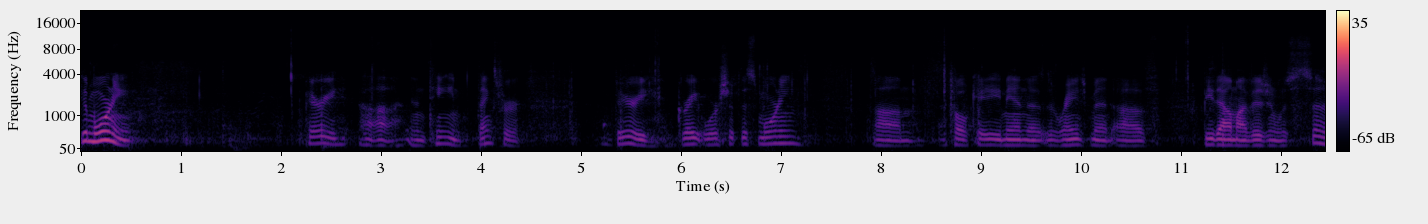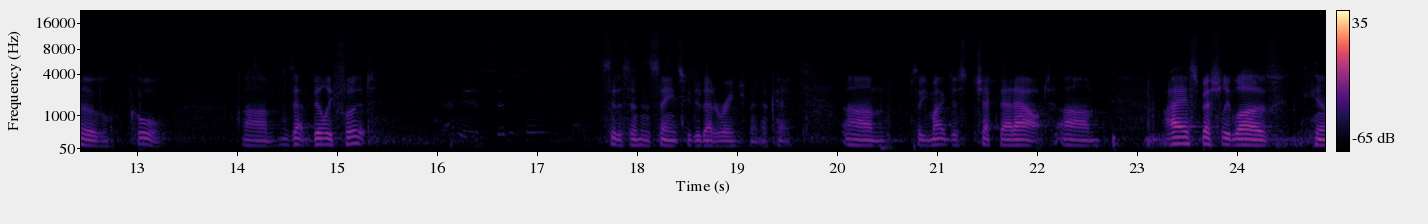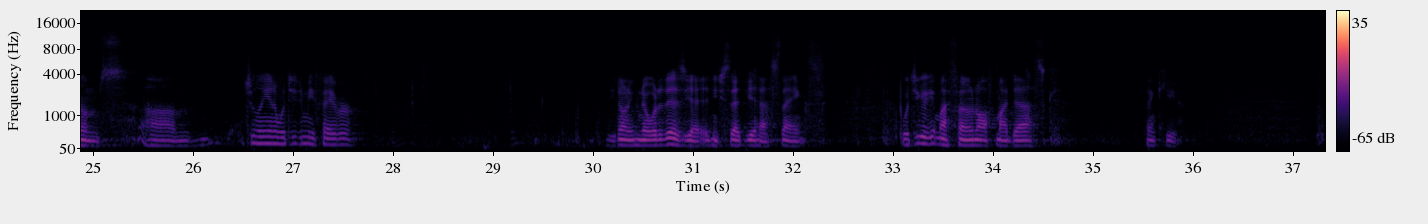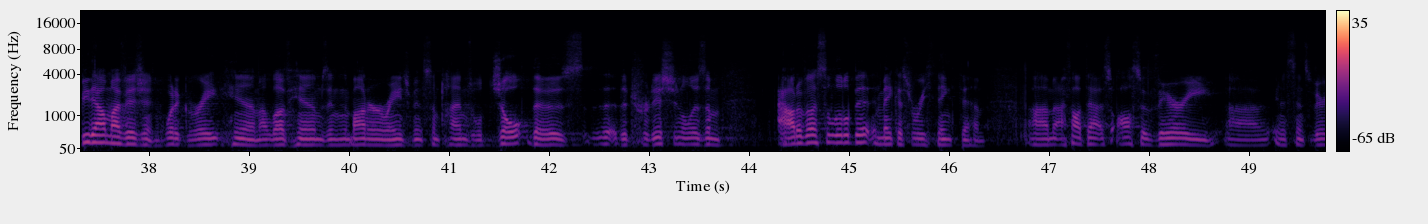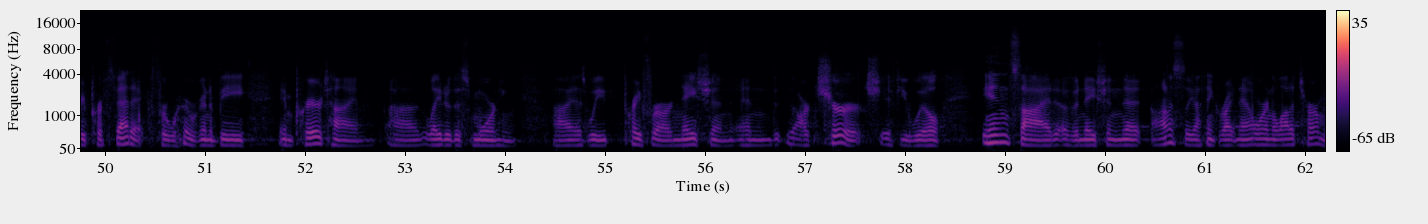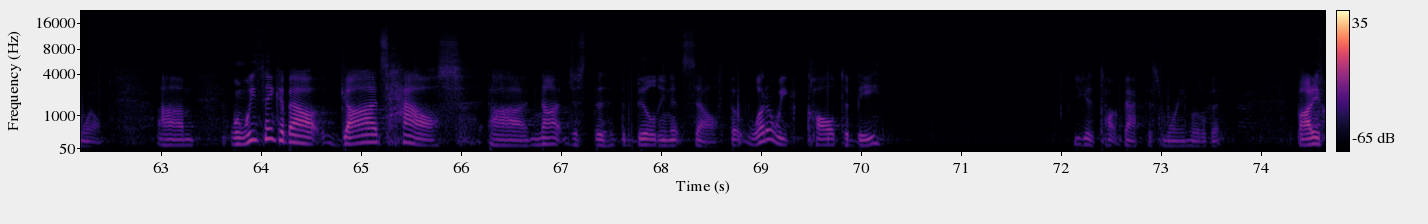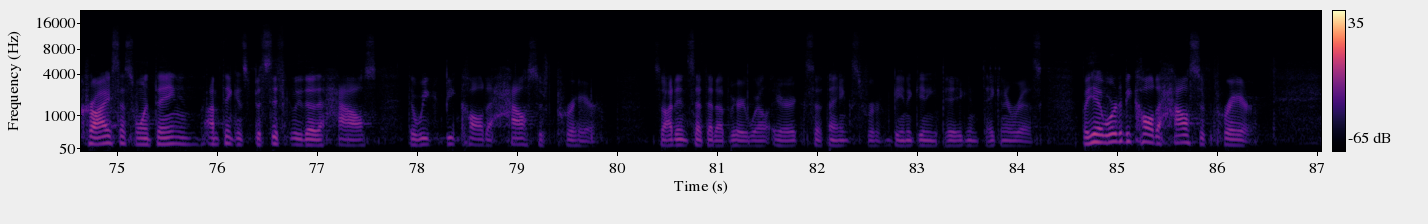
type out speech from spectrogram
Good morning, Perry uh, and team. Thanks for very great worship this morning. Um, I told Katie, man, the, the, arrangement of "Be Thou My Vision" was so cool. Um, is that Billy Foote? That is Citizens and Saints. Citizens and Saints who did that arrangement. Okay, um, so you might just check that out. Um, I especially love hymns. Um, Juliana, would you do me a favor? You don't even know what it is yet, and you said yes, thanks. Would you go get my phone off my desk? Thank you. Be Thou My Vision. What a great hymn. I love hymns, and the modern arrangements sometimes will jolt those, the, the traditionalism out of us a little bit and make us rethink them. Um, I thought that was also very, uh, in a sense, very prophetic for where we're going to be in prayer time uh, later this morning uh, as we pray for our nation and our church, if you will, inside of a nation that, honestly, I think right now we're in a lot of turmoil. Um, when we think about God's house, uh, not just the, the building itself, but what are we called to be? You get to talk back this morning a little bit. Body of Christ, that's one thing. I'm thinking specifically, though, the house, that we could be called a house of prayer. So I didn't set that up very well, Eric, so thanks for being a guinea pig and taking a risk. But yeah, we're to be called a house of prayer.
